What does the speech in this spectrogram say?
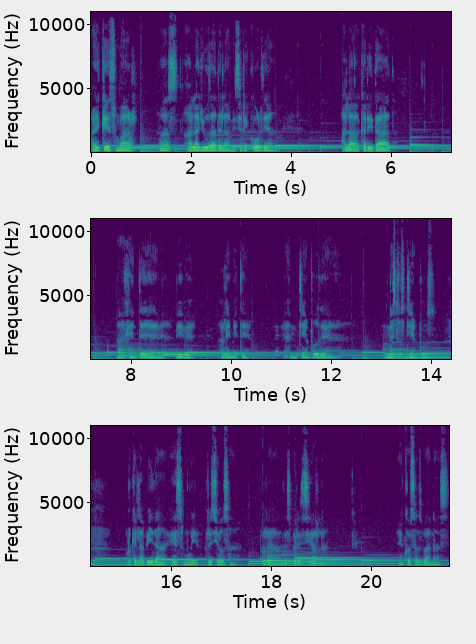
hay que sumar más a la ayuda de la misericordia a la caridad la gente vive al límite en tiempos de en estos tiempos porque la vida es muy preciosa para despreciarla en cosas vanas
